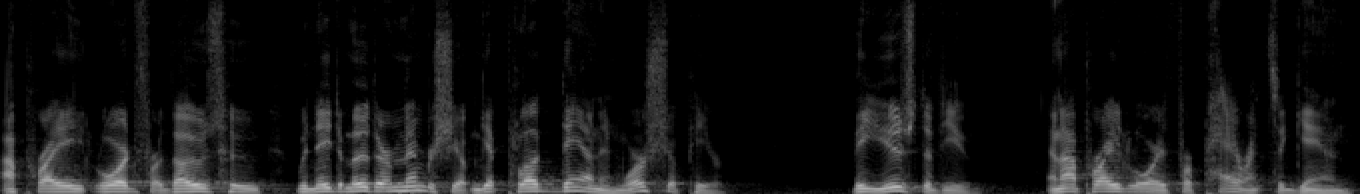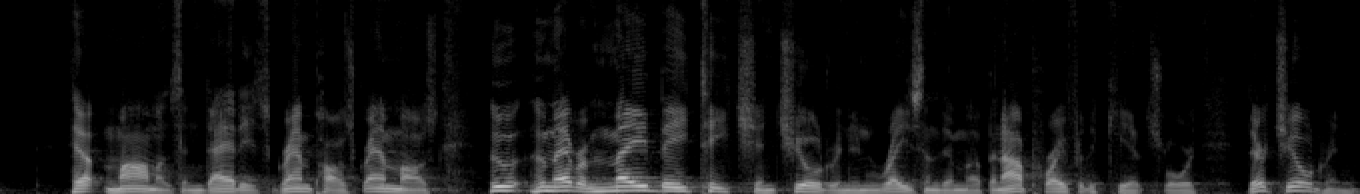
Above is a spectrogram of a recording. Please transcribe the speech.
I pray, Lord, for those who would need to move their membership and get plugged in and worship here. Be used of you. And I pray, Lord, for parents again. Help mamas and daddies, grandpas, grandmas, who, whomever may be teaching children and raising them up. And I pray for the kids, Lord. They're children.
